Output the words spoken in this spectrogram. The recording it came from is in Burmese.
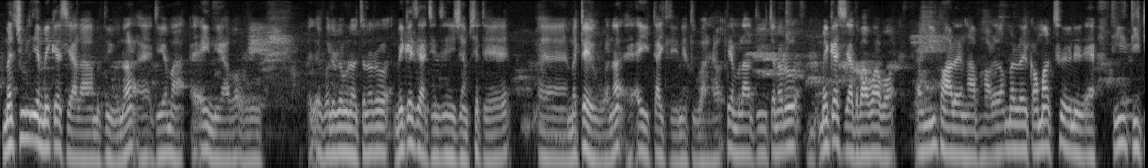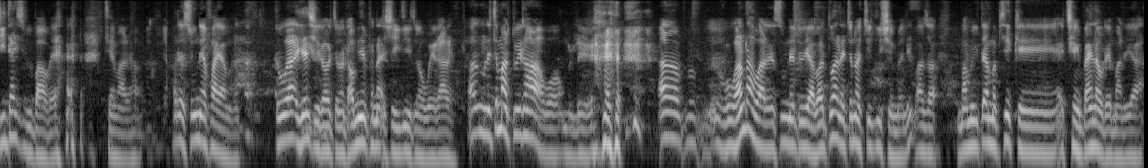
မချူလီရဲ့ make up ဆရာလားမသိဘူးเนาะအဲဒီကမှအဲ့နေရာပေါ့ဟိုဘယ်လိုပြောမလဲကျွန်တော်တို့ make up ဆရာချင်းချင်းရံဖြစ်တယ်အဲမတည့်ဘူးပေါ့နော်အဲအဲ့ဒီ tight လေးနဲ့တူပါတယ်ဟုတ်တယ်မလားဒီကျွန်တော်တို့ make up ဆရာတဘာဝပေါ့အနီးပါလဲငါပါလဲအမလေးကောင်းမချွေနေတယ်ဒီဒီဒီ tight ပဲပါပဲထင်ပါတယ်ဟုတ်ဟုတ်တယ်စူးနဲ့ fire မှာ သူကအရက်ရှိတော့ကျွန်တော်တောင်းမြင့်ဖက်နဲ့အရှိကြီးကျွန်တော်ဝယ်ထားတယ်အဲ့မလေးကျမတွေးထားတာပေါ့မလေးအာဝမ်းသာပါတယ်စူးနဲ့တွေးရပါသူကလည်းကျွန်တော်ကျေးဇူးရှင်ပဲလေဘာလို့ဆိုမမီတက်မဖြစ်ခင်အချိန်ပိုင်းလောက်တည်းမှာလေအာ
